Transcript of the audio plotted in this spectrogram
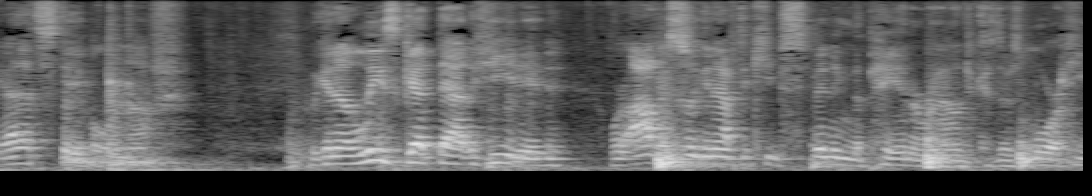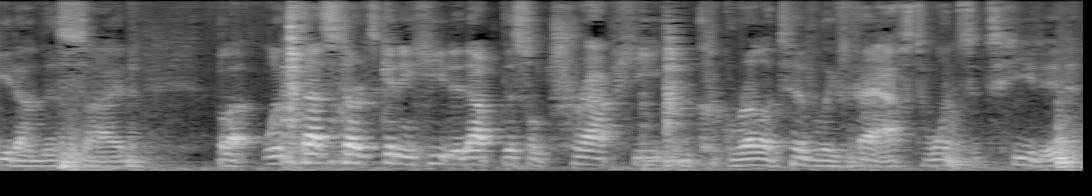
Yeah, that's stable enough. We can at least get that heated. We're obviously going to have to keep spinning the pan around because there's more heat on this side. But once that starts getting heated up, this will trap heat and cook relatively fast once it's heated.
